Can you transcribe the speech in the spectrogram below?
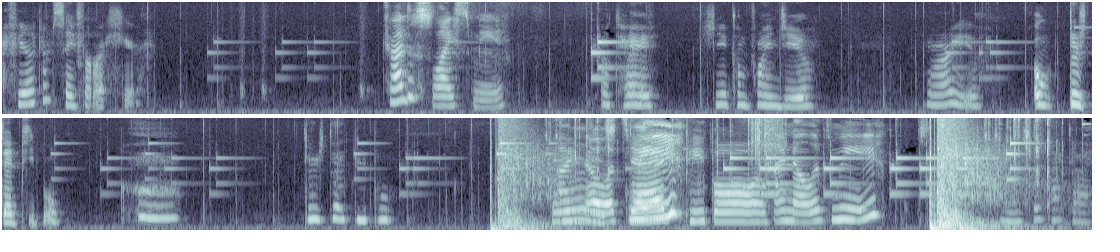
I feel like I'm safer right here. Try to slice me. Okay, need to come find you. Where are you? Oh, there's dead people. there's dead people. I know it's dead me. people. I know it's me. Where's that guy?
